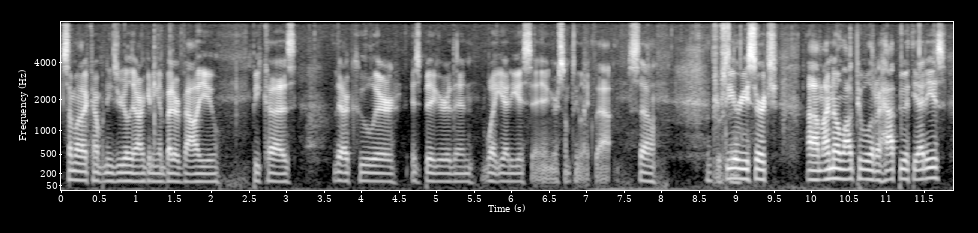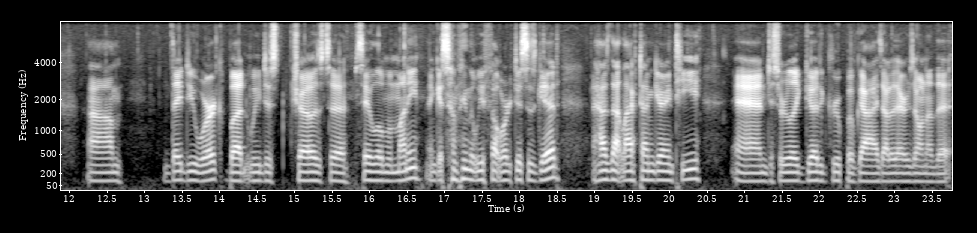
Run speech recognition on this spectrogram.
some other companies really are getting a better value because their cooler is bigger than what Yeti is saying or something like that. So do your research. Um, I know a lot of people that are happy with Yetis. Um, they do work, but we just chose to save a little bit of money and get something that we felt worked just as good. It has that lifetime guarantee and just a really good group of guys out of Arizona that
